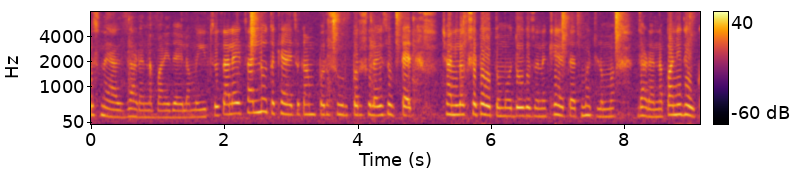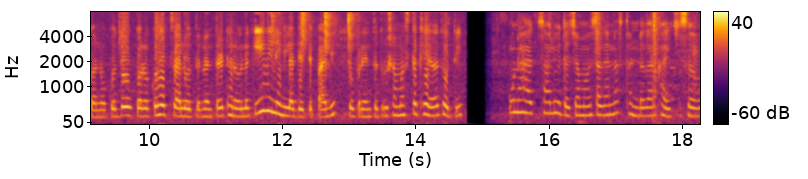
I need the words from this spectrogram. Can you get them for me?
वेळच नाही आज झाडांना पाणी द्यायला. मग इथं चालाय चाललं होतं खेळायचं काम. परशूर परशूलाही सुट्ट्या आहेत. छान लक्ष ठेवतो. मग दोघं जण खेळतात. म्हटलं मग झाडांना पाणी देऊ का नको? देऊ का नको? हेच चालू होतं. नंतर ठरवलं की इव्हिनिंगला देते पाणी. तोपर्यंत तृषा मस्त खेळत होती. उन्हाळ्यात चालू आहे त्याच्यामुळे सगळ्यांनाच थंडगार खायची सव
